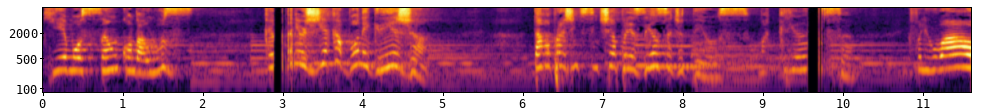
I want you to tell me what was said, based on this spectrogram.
que emoção quando a luz, a energia acabou na igreja. Dava para a gente sentir a presença de Deus. Uma criança. Eu falei: Uau,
